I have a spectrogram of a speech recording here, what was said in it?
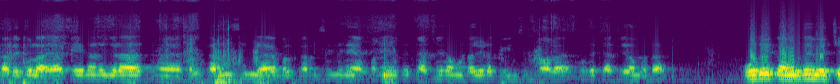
ਸਾਡੇ ਕੋਲ ਆਇਆ ਕਿ ਇਹਨਾਂ ਨੇ ਜਿਹੜਾ ਬਲਕਰਨ ਸਿੰਘ ਹੈ, ਬਲਕਰਨ ਸਿੰਘ ਨੇ ਆਪਣੇ ਉਹਦੇ ਚਾਚੇ ਦਾ ਮੁੰਡਾ ਜਿਹੜਾ ਵੀਰ ਸਿੰਘਵਾਲ ਹੈ, ਉਹਦੇ ਚਾਚੇ ਦਾ ਮੁੰਡਾ, ਉਹਦੇ ਅਕਾਊਂਟ ਦੇ ਵਿੱਚ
